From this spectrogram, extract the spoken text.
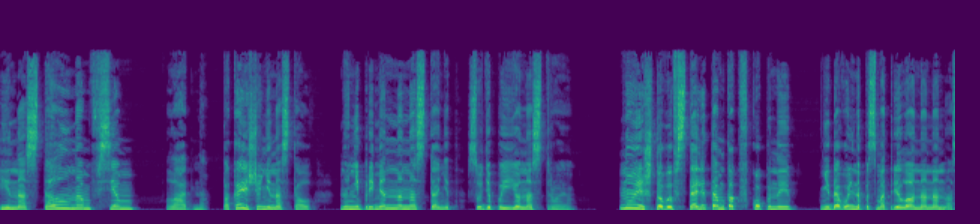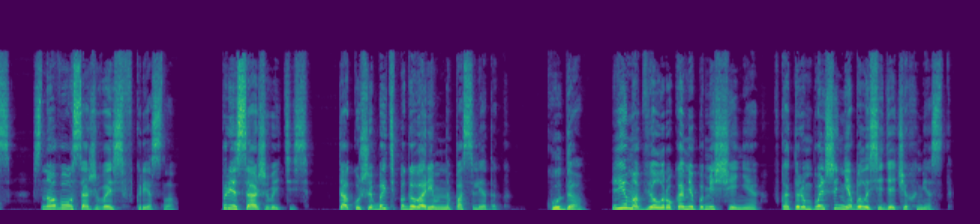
И настал нам всем... Ладно, пока еще не настал, но непременно настанет, судя по ее настрою. «Ну и что вы встали там, как вкопанные?» Недовольно посмотрела она на нас, снова усаживаясь в кресло. «Присаживайтесь. Так уж и быть, поговорим напоследок». «Куда?» Лим обвел руками помещение, в котором больше не было сидячих мест.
